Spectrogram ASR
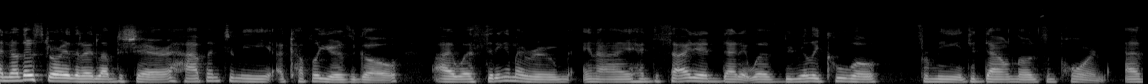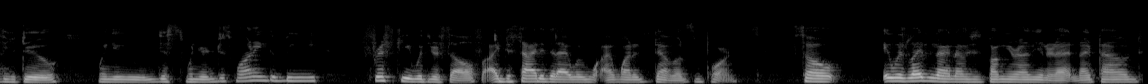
Another story that I'd love to share happened to me a couple of years ago. I was sitting in my room and I had decided that it would be really cool for me to download some porn, as you do when you just when you're just wanting to be frisky with yourself, I decided that I would I wanted to download some porn. So it was late at night and I was just bumming around the internet and I found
